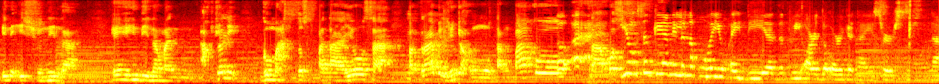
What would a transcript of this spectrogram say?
ini-issue nila, eh hindi naman, actually, gumastos pa tayo sa pag-travel. Yun nga, umutang pa ako. Oh, ah, tapos, yung saan kaya nila nakuha yung idea that we are the organizers no, na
